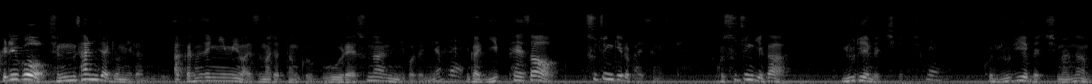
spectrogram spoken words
그리고 증산작용이라는 게 있어요. 아까 선생님이 말씀하셨던 그 물의 순환이거든요. 네. 그러니까 잎에서 수증기를 발생시켜요. 그 수증기가 유리에 맺히겠죠. 네. 그 유리에 맺히면은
